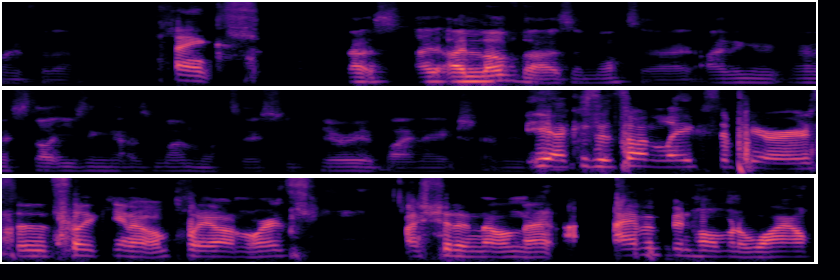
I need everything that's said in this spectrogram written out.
point for that. Thanks. That's. I, I love that as a motto. I, I think I'm going to start using that as my motto. Superior by nature. everyone. Yeah, because it's on Lake Superior, so it's like you know, play on words. I should have known that. I haven't been home in a while.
